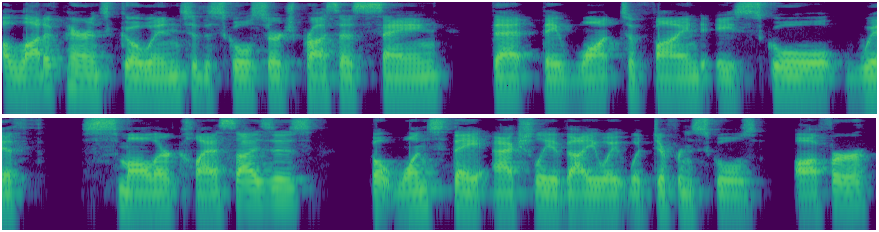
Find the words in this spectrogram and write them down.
a lot of parents go into the school search process saying that they want to find a school with smaller class sizes. But once they actually evaluate what different schools offer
